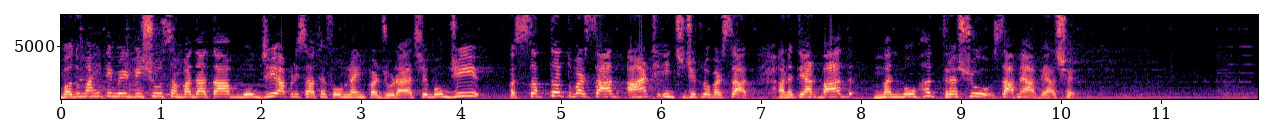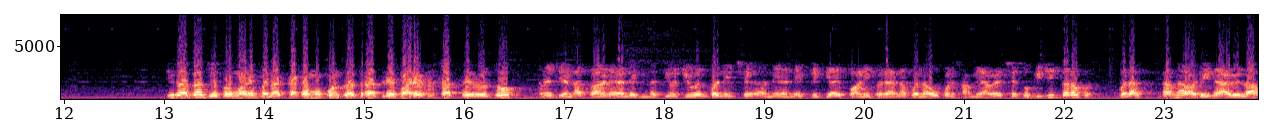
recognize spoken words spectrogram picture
વધુ માહિતી મેળવીશું. સંવાદદાતા મોગજી આપણી સાથે ફોનલાઈન પર જોડાયા છે. મોગજી, સતત વરસાદ, આઠ ઇંચ જેટલો વરસાદ અને ત્યારબાદ મનમોહક દ્રશ્યો સામે આવ્યા છે. રાધા જે પ્રમાણે બનાસકાંઠામાં પણ ગત રાત્રે ભારે વરસાદ થયો હતો અને જેના કારણે અનેક નદીઓ જીવન બની છે અને અનેક જગ્યાએ પાણી ભરાયાના બનાવો પણ સામે આવે છે. તો બીજી તરફ બનાસકાંઠાના અડીને આવેલા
